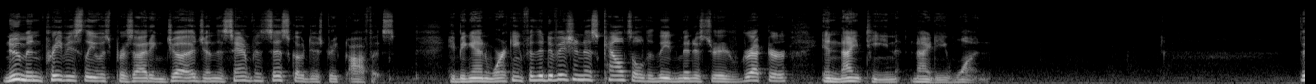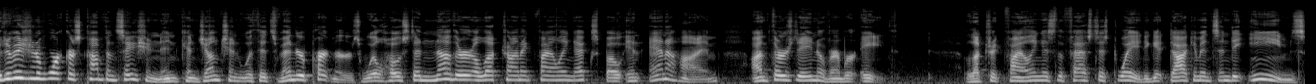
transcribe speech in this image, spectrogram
Newman previously was presiding judge in the San Francisco District Office. He began working for the division as counsel to the administrative director in 1991. The Division of Workers' Compensation, in conjunction with its vendor partners, will host another electronic filing expo in Anaheim on Thursday, November 8th. Electric filing is the fastest way to get documents into EAMS,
